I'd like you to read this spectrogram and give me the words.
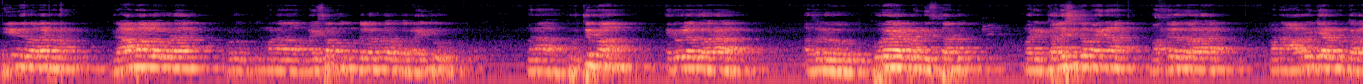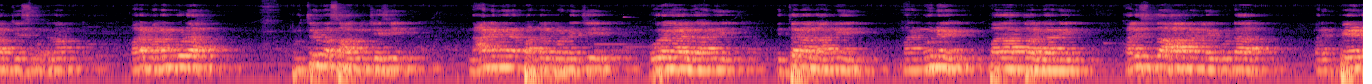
దీని ద్వారా మనం గ్రామాల్లో కూడా ఇప్పుడు మన మైసమ్మ గుండెలో కూడా ఒక రైతు మన కృత్రిమ ఎరువుల ద్వారా అసలు కూరగాయలు పండిస్తాడు. మరి కలుషితమైన మందుల ద్వారా మన ఆరోగ్యాలను ఖరాబ్ చేసుకుంటున్నాం. మరి మనం కూడా కృత్రిమ సాగులు చేసి నాణ్యమైన పంటలు పండించి కూరగాయలు కానీ విత్తనాలు కానీ మన నూనె పదార్థాలు కానీ కలుషిత ఆహారం లేకుండా మరి పేడ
